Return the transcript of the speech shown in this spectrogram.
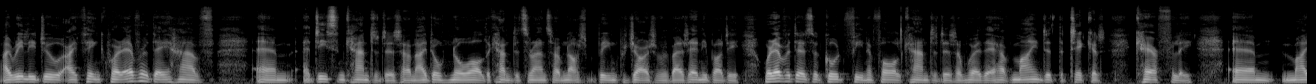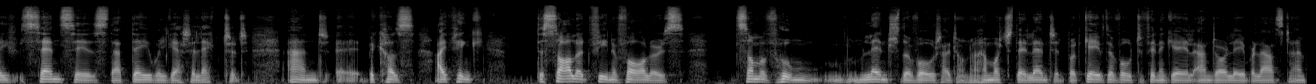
I really do. I think wherever they have um, a decent candidate, and I don't know all the candidates around, so I'm not being pejorative about anybody, wherever there's a good Fianna Fáil candidate and where they have minded the ticket carefully, um, my sense is that they will get elected. And uh, because I think the solid Fianna Fáilers, some of whom lent their vote, I don't know how much they lent it, but gave their vote to Fine Gael and or Labour last time.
